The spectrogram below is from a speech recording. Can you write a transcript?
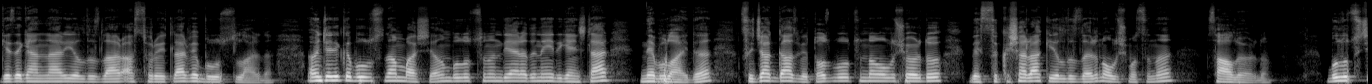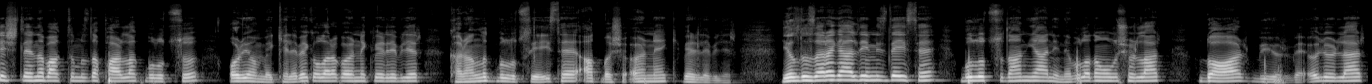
Gezegenler, yıldızlar, asteroitler ve bulutsulardı. Öncelikle bulutsudan başlayalım. Bulutsunun diğer adı neydi gençler? Nebulaydı. Sıcak gaz ve toz bulutundan oluşuyordu ve sıkışarak yıldızların oluşmasını sağlıyordu. Bulutsu çeşitlerine baktığımızda parlak bulutsu, Orion ve kelebek olarak örnek verilebilir. Karanlık bulutsuya ise atbaşı örnek verilebilir. Yıldızlara geldiğimizde ise bulutsudan yani nebuladan oluşurlar. Doğar, büyür ve ölürler.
